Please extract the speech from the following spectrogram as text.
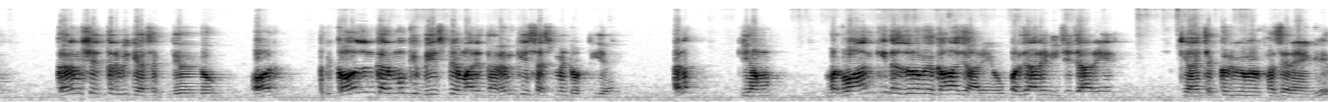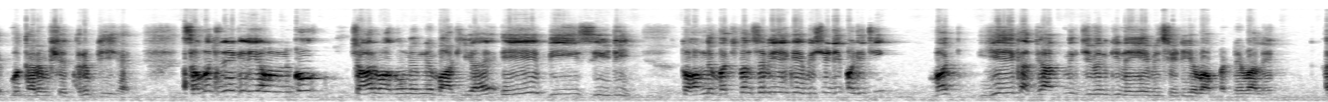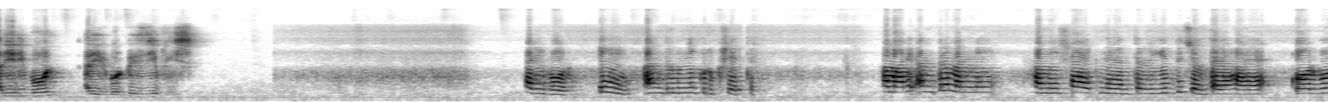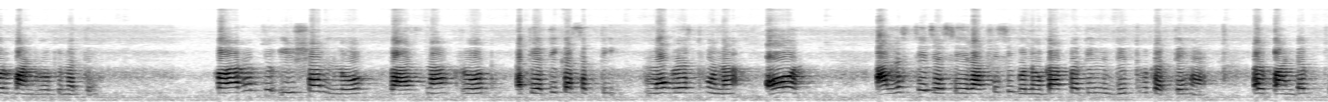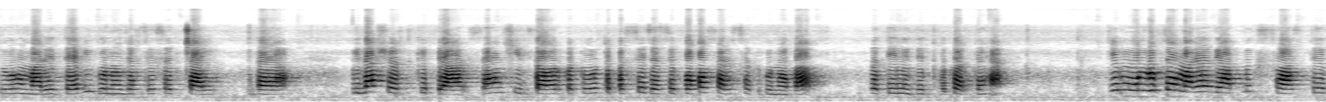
कर्म क्षेत्र भी कह सकते हो, और बिकॉज़ उन कर्मों के बेस पे हमारे धर्म की असेसमेंट होती है है ना? कि हम भगवान की नज़रों में कहा जा रहे हैं? ऊपर जा रहे हैं, नीचे जा रहे हैं? क्या चक्रव्यूह में फंसे रहेंगे? वो धर्म क्षेत्र भी है। समझने के लिए उनको चार भागों में हमने बांट लिया है। ए बी सी डी तो हमने बचपन से भी एक एबीसीडी पढ़ी थी बट ये एक आध्यात्मिक जीवन की नई एबीसीडी अब आप पढ़ने वाले हरी हरी बोल हरी हरी बोल प्लीज़ जी प्लीज़ हरि बोल, ए, अंदरूनी कुरुक्षेत्र। हमारे अंतर मन में हमेशा एक निरंतर युद्ध चलता रहा है, कौरवों और पांडवों के मध्य। कौरव जो ईर्षा लोभ, वासना, क्रोध, अत्यधिक आसक्ति, मोहग्रस्त होना और आलस्य जैसे राक्षसी गुणों का प्रतिनिधित्व करते हैं और पांडव जो हमारे दैवी गुणों जैसे सच्चाई, दया बिना शर्त के प्यार, सहनशीलता और कठोर तपस्या जैसे बहुत सारे सदगुणों का प्रतिनिधित्व करते हैं। ये मूल रूप से हमारे आध्यात्मिक स्वास्थ्य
